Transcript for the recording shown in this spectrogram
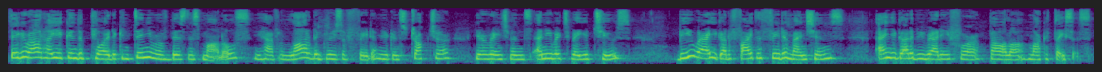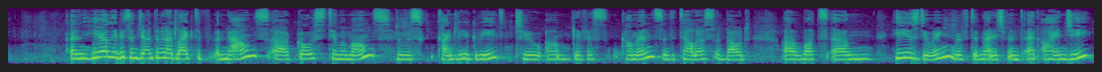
Figure out how you can deploy the continuum of business models. You have a lot of degrees of freedom. You can structure your arrangements any which way you choose be aware you've got to fight in three dimensions, and you've got to be ready for parallel marketplaces. And here, ladies and gentlemen, I'd like to announce uh, Koos Timmermans, who has kindly agreed to um, give his comments and to tell us about uh, what um, he is doing with the management at ING.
